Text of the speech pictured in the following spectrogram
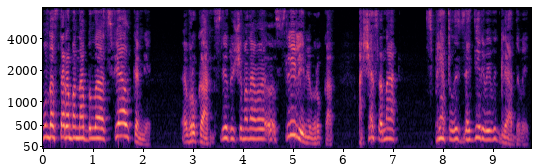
Ну, на старом она была с фиалками в руках, в следующем она э, с лилиями в руках, а сейчас она спряталась за дерево и выглядывает.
